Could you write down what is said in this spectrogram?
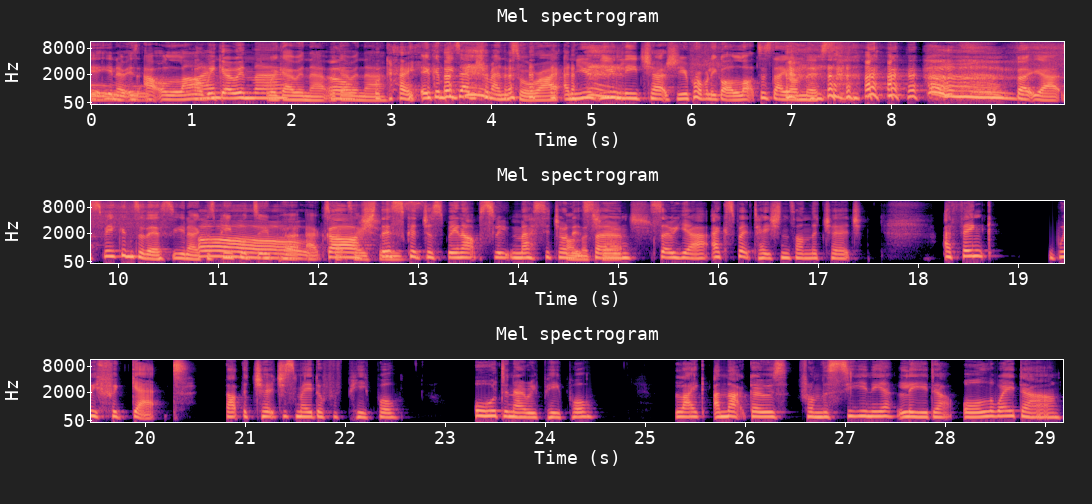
it, you know, is out of line. Are we going there? We're going there. We're Oh, going there. okay. It can be detrimental, right? And you, you lead church, so you've probably got a lot to say on this. but yeah, speaking to this, you know, because people do put Oh, expectations. Gosh, this could just be an absolute message on, on its own. So, yeah, expectations on the church. I think we forget that the church is made up of people, ordinary people. Like, and that goes from the senior leader all the way down.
